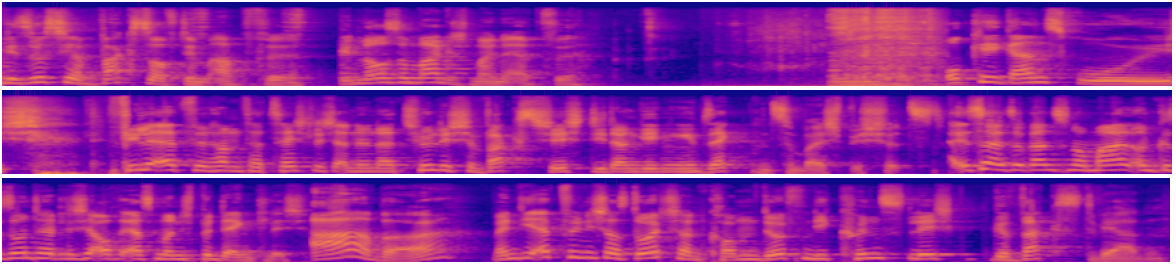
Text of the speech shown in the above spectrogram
Wieso ist hier Wachs auf dem Apfel? Genauso mag ich meine Äpfel. Okay, ganz ruhig. Viele Äpfel haben tatsächlich eine natürliche Wachsschicht, die dann gegen Insekten zum Beispiel schützt. Ist also ganz normal und gesundheitlich auch erstmal nicht bedenklich. Aber wenn die Äpfel nicht aus Deutschland kommen, dürfen die künstlich gewachst werden.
